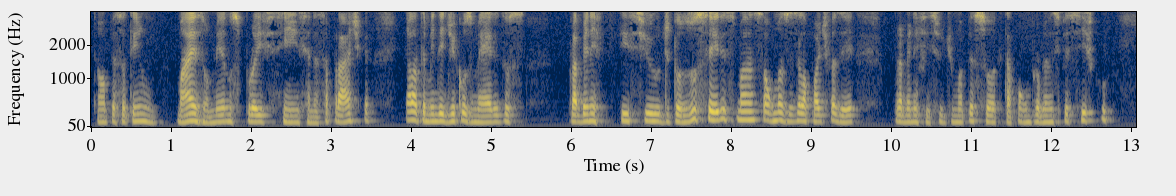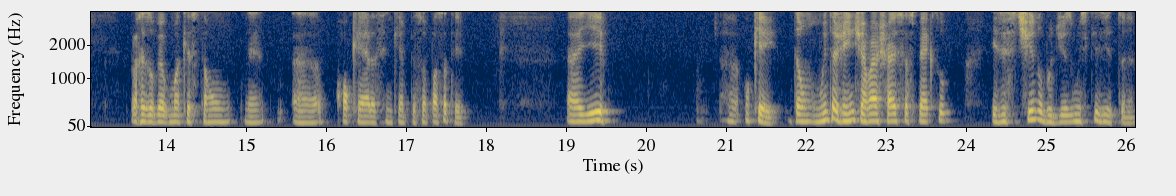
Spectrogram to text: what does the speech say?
Então a pessoa tem mais ou menos proeficiência nessa prática. Ela também dedica os méritos para benefício de todos os seres, mas algumas vezes ela pode fazer para benefício de uma pessoa que está com algum problema específico para resolver alguma questão né, uh, qualquer assim que a pessoa possa ter. Aí, uh, ok, então muita gente já vai achar esse aspecto existir no budismo esquisito, né?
